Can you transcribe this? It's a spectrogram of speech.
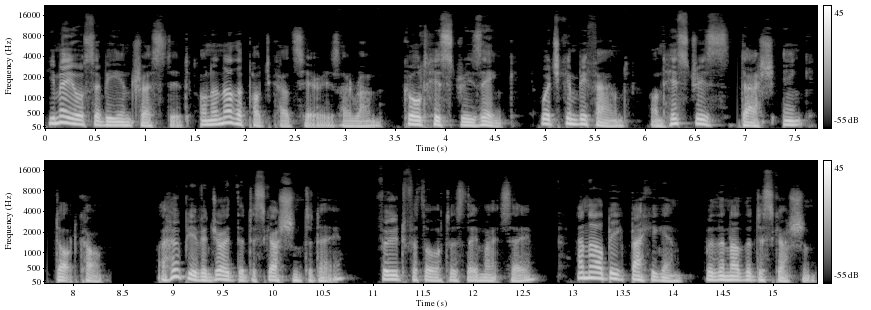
You may also be interested on another podcast series I run called Histories Inc., which can be found on histories-inc.com. I hope you've enjoyed the discussion today, food for thought, as they might say, and I'll be back again with another discussion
